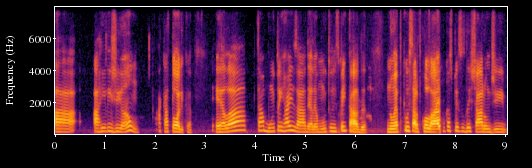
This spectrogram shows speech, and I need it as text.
a, a religião, a católica, ela está muito enraizada, ela é muito respeitada. Não é porque o Estado ficou laico que as pessoas deixaram de,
